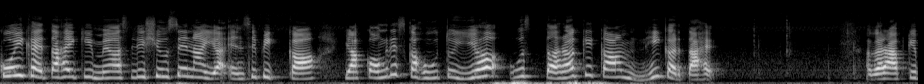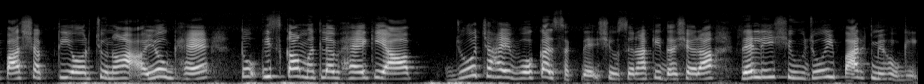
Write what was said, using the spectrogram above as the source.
कोई कहता है कि मैं असली शिवसेना या एनसीपी का या कांग्रेस का हूँ तो यह उस तरह के काम नहीं करता है। अगर आपके पास शक्ति और चुनाव आयोग है तो इसका मतलब है कि आप जो चाहे वो कर सकते हैं। शिवसेना की दशहरा रैली शिवजोई पार्क में होगी।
